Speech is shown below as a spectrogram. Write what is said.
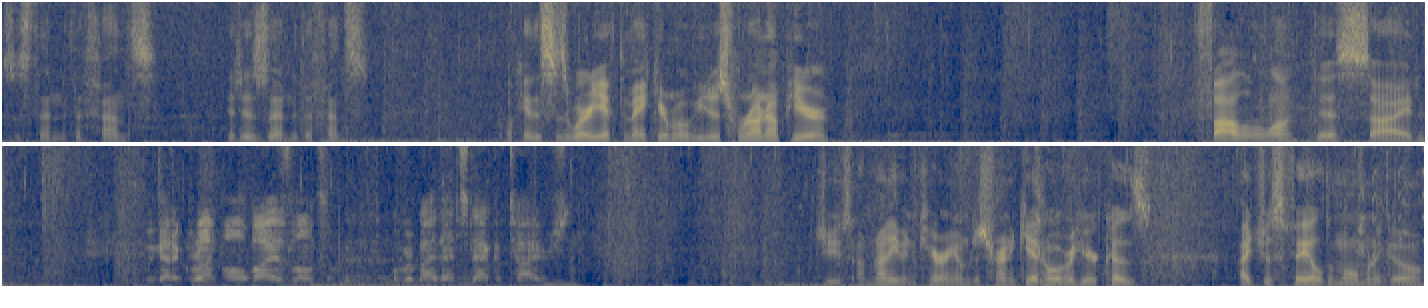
Is this the end of the fence? It is the end of the fence. Okay, this is where you have to make your move. You just run up here. Follow along this side. We got a grunt all by his lonesome, over by that stack of tires. Jeez, I'm not even carrying. I'm just trying to get over here because I just failed a moment ago.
